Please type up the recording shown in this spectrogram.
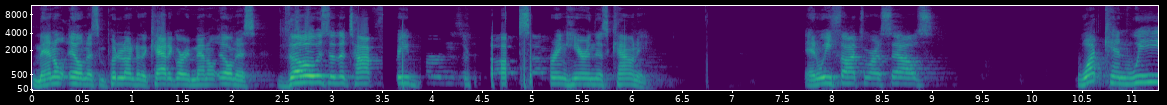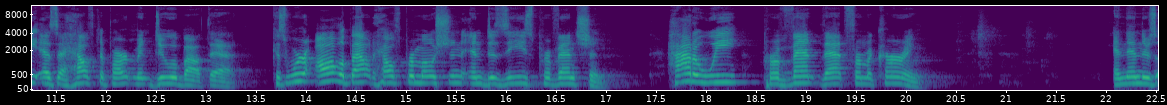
mental illness and put it under the category mental illness. Those are the top three burdens of suffering here in this county. And we thought to ourselves, what can we as a health department do about that? Because we're all about health promotion and disease prevention. How do we prevent that from occurring? And then there's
